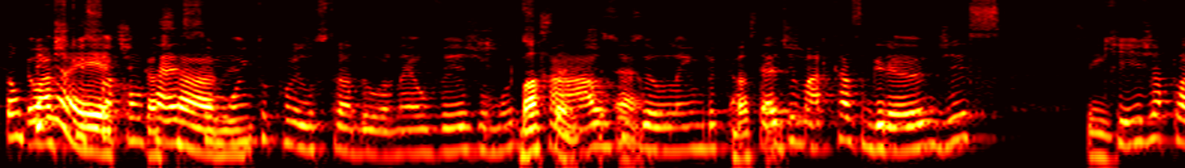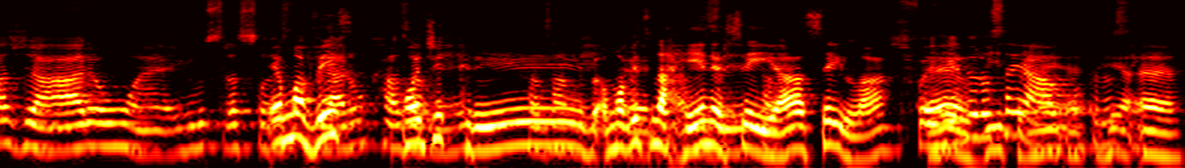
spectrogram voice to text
então, eu acho que ética, isso acontece sabe? muito com o ilustrador, né? Eu vejo muitos Bastante, casos, é. eu lembro até de marcas grandes Sim. que já plagiaram é, ilustrações é uma vez pode crer uma vez é, na Renner C&A sei lá foi é, Renner ou C&A uma é, coisa assim é.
